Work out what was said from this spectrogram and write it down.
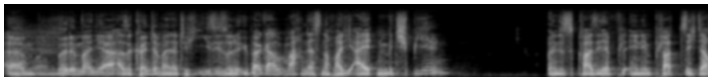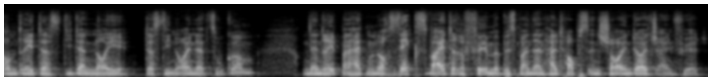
ähm, würde man ja, also könnte man natürlich easy so eine Übergabe machen, dass nochmal die Alten mitspielen und es quasi in dem Plot sich darum dreht, dass die dann neu, dass die Neuen dazukommen. Und dann dreht man halt nur noch sechs weitere Filme, bis man dann halt Hobbs in Shaw in Deutsch einführt.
